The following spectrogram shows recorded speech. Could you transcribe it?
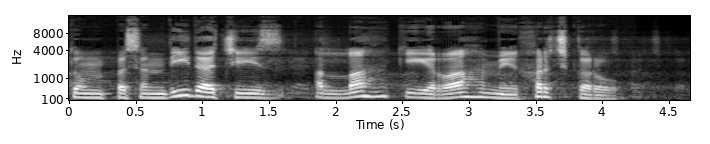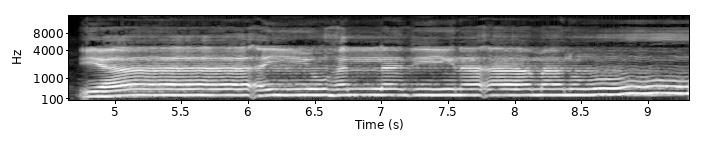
تم پسندیدہ چیز اللہ کی راہ میں خرچ کرو۔ يا أيها الذين آمنوا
